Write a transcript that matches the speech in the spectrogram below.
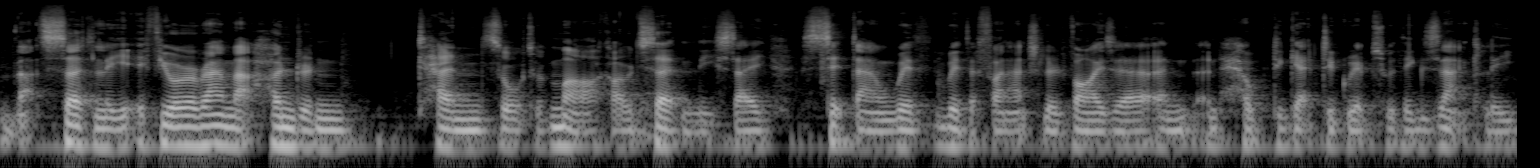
that's certainly if you're around that 110 sort of mark, I would certainly say sit down with with a financial advisor and and help to get to grips with exactly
